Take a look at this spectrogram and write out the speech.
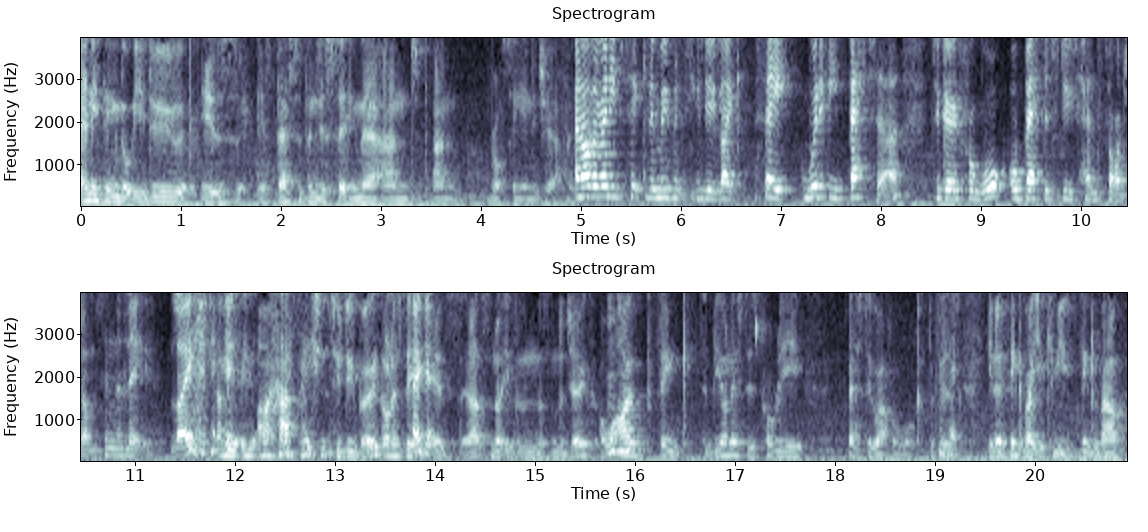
anything that you do is is better than just sitting there and and rotting in your chair. And are there any particular movements you can do? Like, say, would it be better to go for a walk or better to do ten star jumps in the loo? Like, I mean, I have patients who do both. Honestly, it's, Okay. it's that's not even that's not a joke. What I mm-hmm. think, to be honest, is probably best to go out for a walk because Okay. you know think about your commute. Think about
